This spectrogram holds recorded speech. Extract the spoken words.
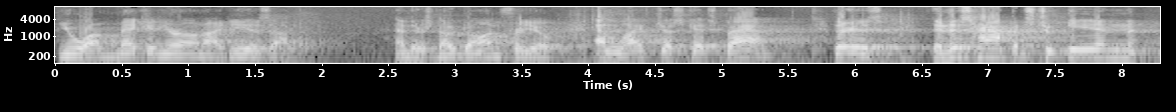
You are making your own ideas up. And there's no dawn for you, and life just gets bad. There is, and this happens to in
